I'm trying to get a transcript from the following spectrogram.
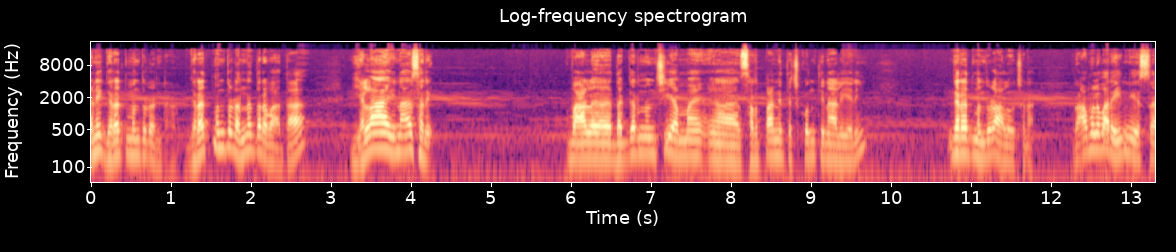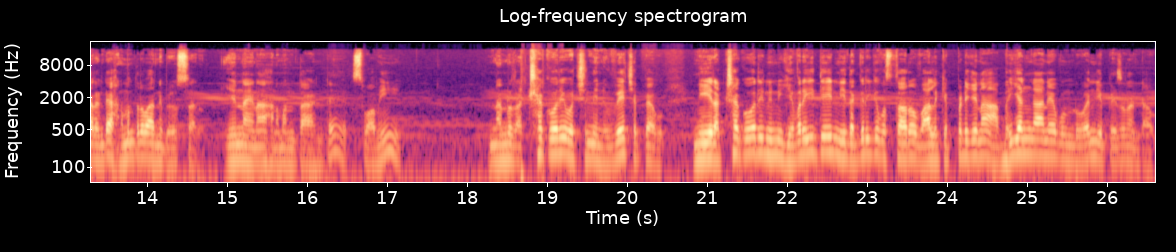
అని గరత్మంతుడు అంటాడు గరత్మంతుడు అన్న తర్వాత ఎలా అయినా సరే వాళ్ళ దగ్గర నుంచి అమ్మాయి సర్పాన్ని తెచ్చుకొని తినాలి అని గరత్మంతుడు ఆలోచన. రాముల వారు ఏం చేస్తారంటే హనుమంతుల వారిని పిలుస్తారు. ఏనాయనా హనుమంత అంటే స్వామి నన్ను రక్ష కోరి వచ్చింది నువ్వే చెప్పావు. నీ రక్ష కోరి నిన్ను ఎవరైతే నీ దగ్గరికి వస్తారో వాళ్ళకి ఎప్పటికైనా అభయంగానే ఉండు అని చెప్పేసి అని అంటావు.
